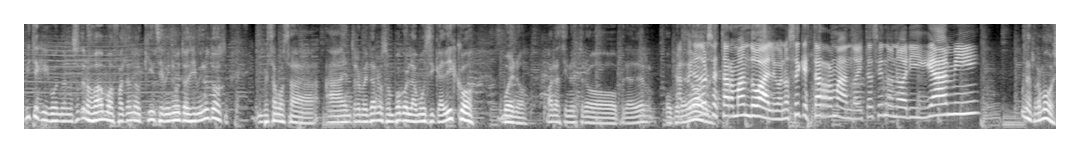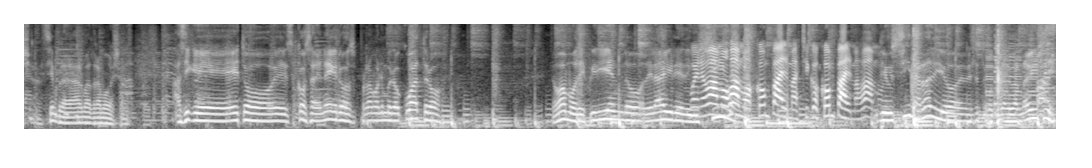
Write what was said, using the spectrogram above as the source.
viste que cuando nosotros nos vamos faltando 15 minutos, 10 minutos, empezamos a, a entrometernos un poco en la música disco. Bueno, ahora sí nuestro operador, El operador, operador se está armando algo, no sé qué está armando. Ahí está haciendo un origami. una tramoya, siempre arma tramoyas. Así que esto es Cosa de Negros, programa número 4. Nos vamos despidiendo del aire de Bueno, Usina, vamos, vamos, con palmas, chicos, con palmas, vamos. De Usina Radio en el Centro Cultural Bernaviti.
